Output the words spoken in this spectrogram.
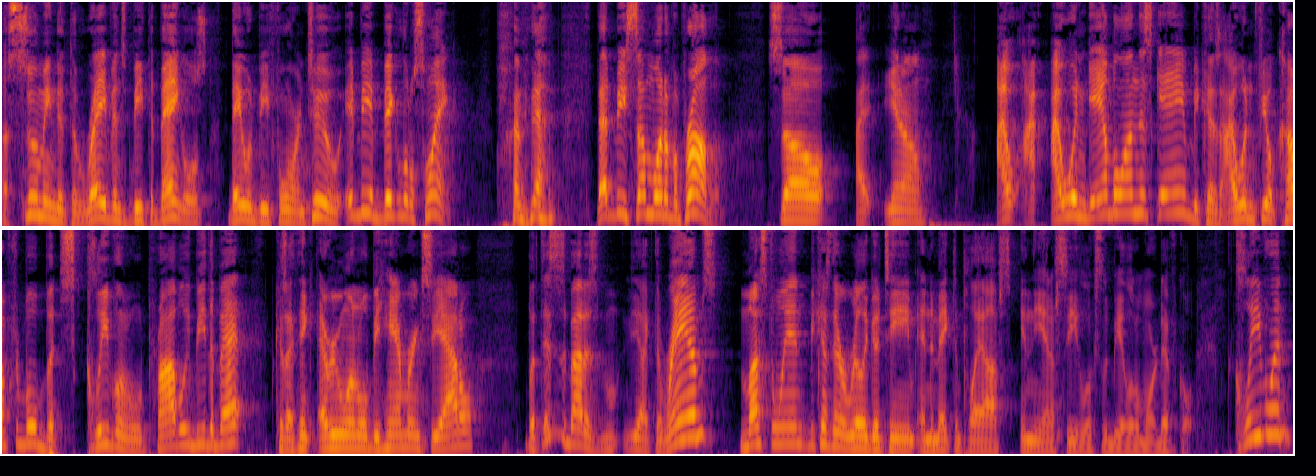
Assuming that the Ravens beat the Bengals, they would be four and two. It'd be a big little swing. I mean that that'd be somewhat of a problem. So I, you know, I, I I wouldn't gamble on this game because I wouldn't feel comfortable. But Cleveland would probably be the bet because I think everyone will be hammering Seattle. But this is about as like the Rams must win because they're a really good team, and to make the playoffs in the NFC looks to be a little more difficult. Cleveland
